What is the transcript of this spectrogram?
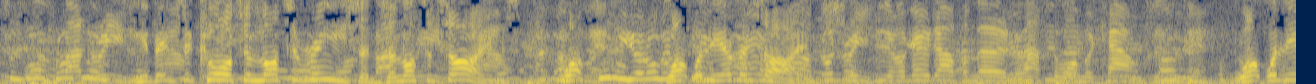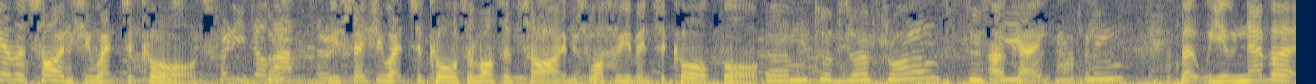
So it's not a problem. You've been to court a lot of reasons, a lot of times. I'm What, assuming you're all in what were the other times? Good reasons. If I go down for murder, that's the one that counts, isn't Okay. it? What were the other times you went to court? Pretty dumb Sorry? answer. You said you went to court a lot of times. What have you been to court for? Um, to observe trials, to see Okay. what's happening. But you never,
